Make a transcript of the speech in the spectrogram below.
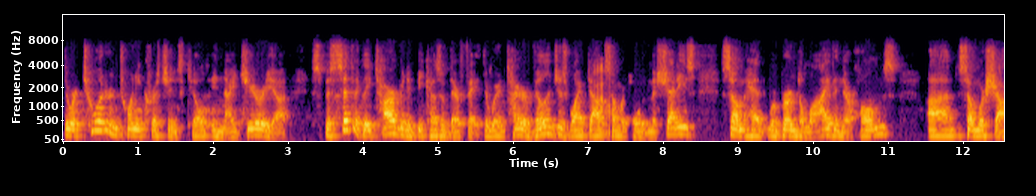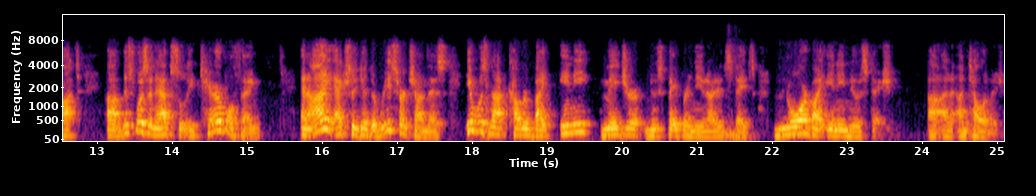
there were 220 Christians killed in Nigeria, specifically targeted because of their faith. There were entire villages wiped out. Wow. Some were killed with machetes. Some had were burned alive in their homes. Uh, some were shot. Uh, this was an absolutely terrible thing. And I actually did the research on this. It was not covered by any major newspaper in the United States, nor by any news station uh, on, on, television.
